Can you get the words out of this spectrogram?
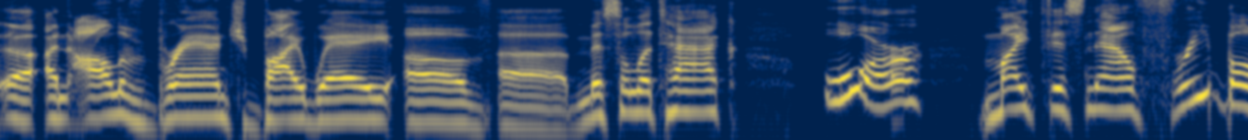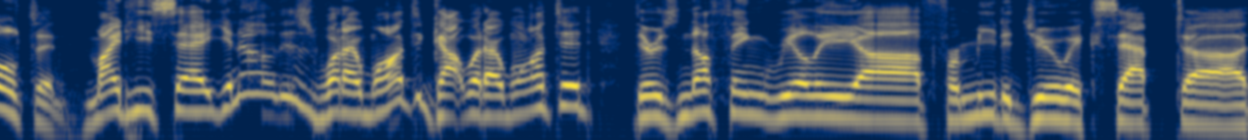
uh, an olive branch by way of a missile attack? Or might this now free Bolton? Might he say, you know, this is what I wanted, got what I wanted? There's nothing really uh, for me to do except uh,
